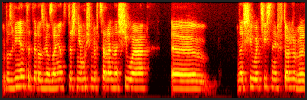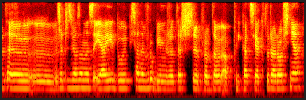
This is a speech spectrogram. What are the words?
rozwinięte te rozwiązania, to też nie musimy wcale na siłę e, na siłę cisnąć w to, żeby te e, rzeczy związane z AI były pisane w Rubim, że też, prawda, aplikacja, która rośnie, e,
